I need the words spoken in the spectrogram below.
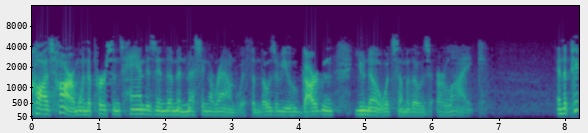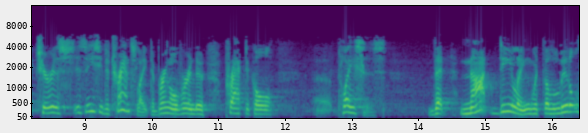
cause harm when the person's hand is in them and messing around with them. Those of you who garden, you know what some of those are like. And the picture is, is easy to translate, to bring over into practical uh, places. That not dealing with the little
